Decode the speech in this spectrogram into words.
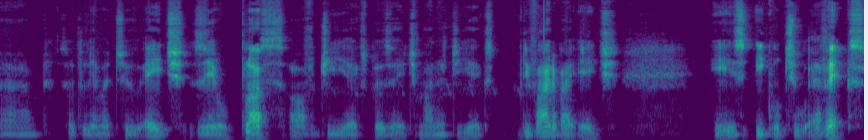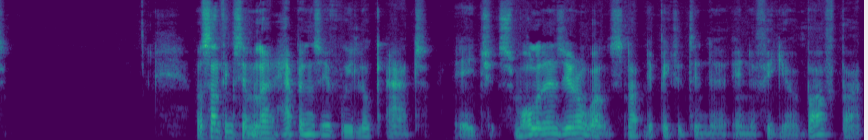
um, so the limit to h0 plus of gx plus h minus gx divided by h is equal to fx. Well, something similar happens if we look at h smaller than 0. Well, it's not depicted in the in the figure above, but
